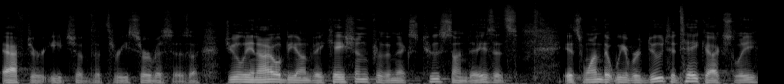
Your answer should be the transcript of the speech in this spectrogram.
after each of the three services. Uh, Julie and I will be on vacation for the next two Sundays. It's it's one that we were due to take actually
